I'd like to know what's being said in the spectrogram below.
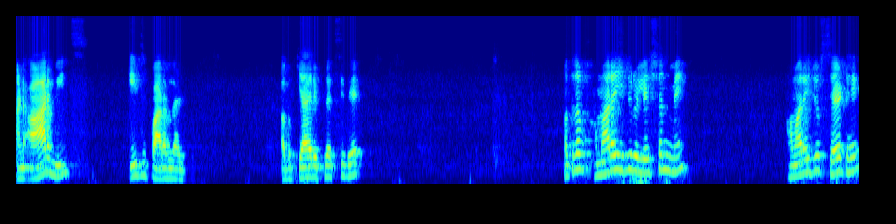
and R means is parallel to अब क्या रिफ्लेक्सिव है? मतलब हमारे ये जो रिलेशन में हमारे जो सेट है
